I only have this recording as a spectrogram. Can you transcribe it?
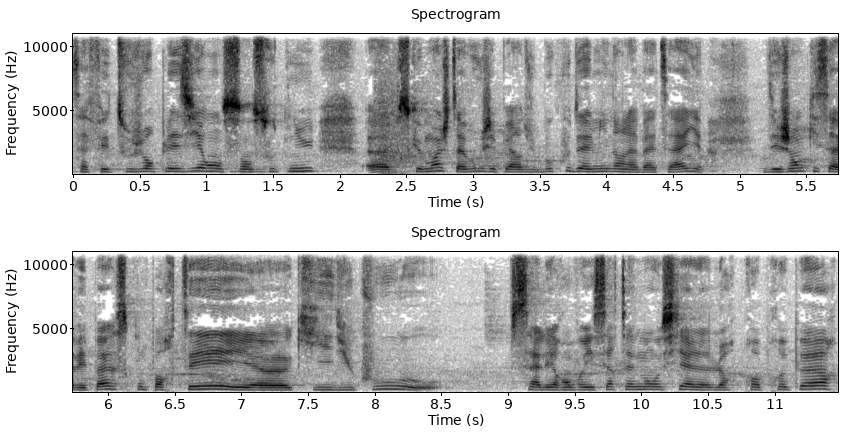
Ça fait toujours plaisir, on se sent soutenu. Euh, parce que moi, je t'avoue que j'ai perdu beaucoup d'amis dans la bataille. Des gens qui savaient pas se comporter et qui, du coup, ça les renvoyait certainement aussi à leur propre peur.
